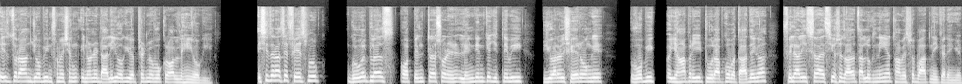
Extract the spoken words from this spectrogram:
इस दौरान जो भी इन्फॉर्मेशन इन्होंने डाली होगी वेबसाइट में, वो क्रॉल नहीं होगी। इसी तरह से फेसबुक गूगल प्लस और पिंट्रस्ट और लिंकडिन के जितने भी यूआरएल शेयर होंगे, वो भी यहाँ पर ये टूल आपको बता देगा। फ़िलहाल इससे एस से ज़्यादा ताल्लुक नहीं है तो हम इस पर बात नहीं करेंगे।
